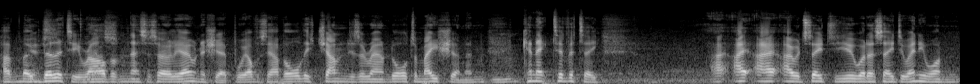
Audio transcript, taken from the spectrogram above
have mobility yes. rather yes. than necessarily ownership. We obviously have all these challenges around automation and mm-hmm. connectivity. I, I, I, would say to you what I say to anyone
